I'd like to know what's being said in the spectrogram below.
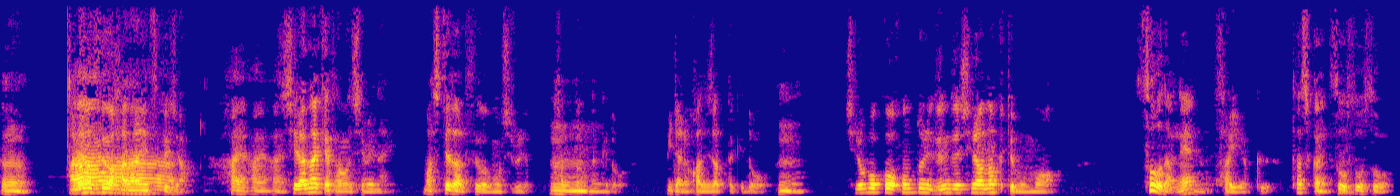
うん。あれはすごい鼻につくじゃん。はいはいはい。知らなきゃ楽しめない。まあ、知ってたらすごい面白かったんだけど、みたいな感じだったけど、うん。白箱は本当に全然知らなくてもまあ、そうだね。うん最悪。確かに、そうそうそ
